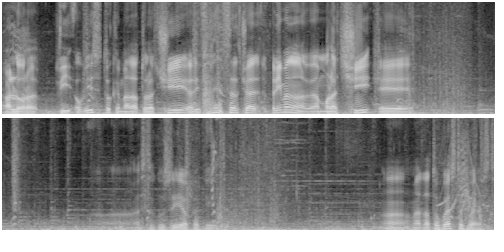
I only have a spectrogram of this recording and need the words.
allora vi, ho visto che mi ha dato la C a differenza cioè prima non avevamo la C e questo così ho capito. Ah, mi ha dato questo e questo.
